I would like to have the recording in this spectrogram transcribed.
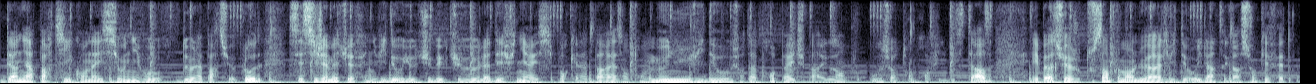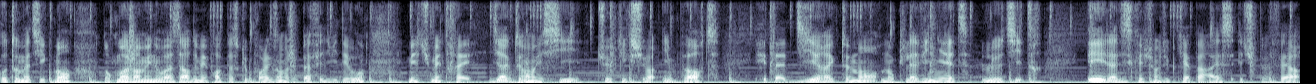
Dernière partie qu'on a ici au niveau de la partie upload, c'est si jamais tu as fait une vidéo YouTube et que tu veux la définir ici pour qu'elle apparaisse dans ton menu vidéo sur ta pro page par exemple ou sur ton profil BeatStars, et bah tu ajoutes tout simplement l'URL vidéo, il y a l'intégration qui est faite automatiquement. Donc moi j'en mets au hasard de mes prods parce que pour l'exemple j'ai pas fait de vidéo, mais tu mettrais directement ici, tu cliques sur import et tu as directement donc la vignette, le titre et la description YouTube qui apparaissent et tu peux faire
